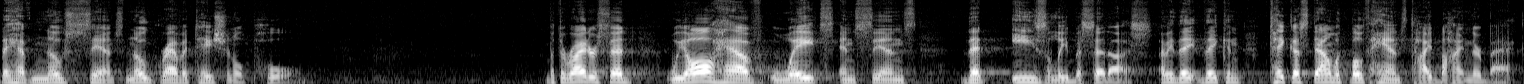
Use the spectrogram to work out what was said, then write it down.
they have no sense, no gravitational pull. But the writer said, we all have weights and sins that easily beset us. I mean, they, they can take us down with both hands tied behind their back.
